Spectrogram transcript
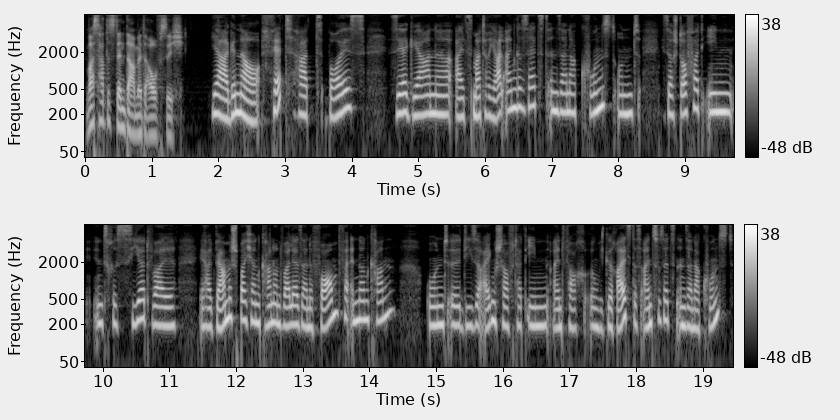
Was hat es denn damit auf sich? Ja, genau. Fett hat Beuys sehr gerne als Material eingesetzt in seiner Kunst und dieser Stoff hat ihn interessiert, weil er halt Wärme speichern kann und weil er seine Form verändern kann und äh, diese Eigenschaft hat ihn einfach irgendwie gereizt, das einzusetzen in seiner Kunst.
